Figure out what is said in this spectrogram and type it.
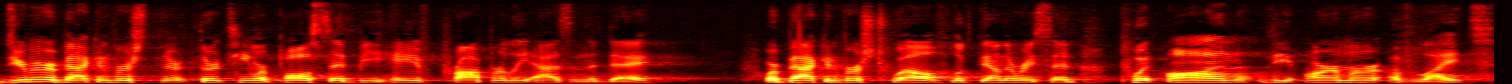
Do you remember back in verse 13 where Paul said, Behave properly as in the day? Or back in verse 12, look down there where he said, Put on the armor of light?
